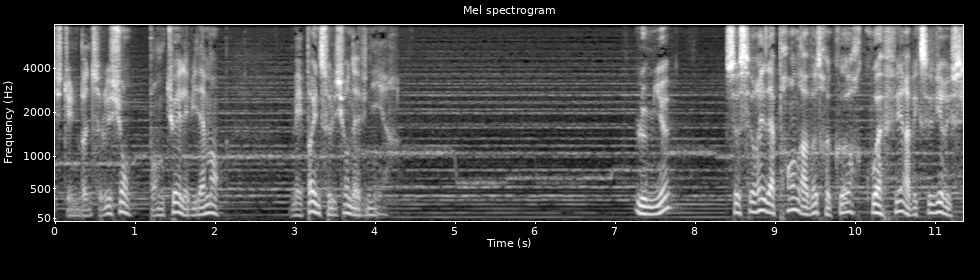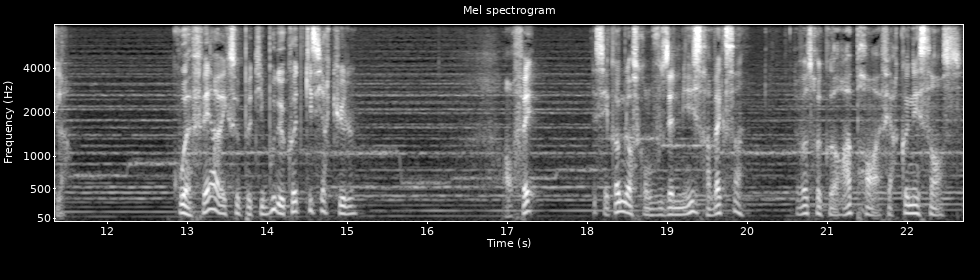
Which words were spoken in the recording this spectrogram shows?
C'est une bonne solution, ponctuelle évidemment, mais pas une solution d'avenir. Le mieux, ce serait d'apprendre à votre corps quoi faire avec ce virus-là. Quoi faire avec ce petit bout de code qui circule En fait, c'est comme lorsqu'on vous administre un vaccin. Votre corps apprend à faire connaissance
